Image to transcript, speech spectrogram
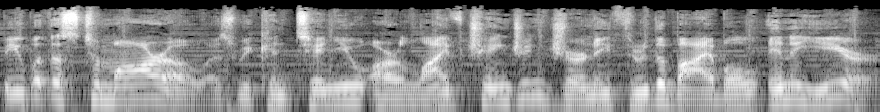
Be with us tomorrow as we continue our life changing journey through the Bible in a year.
